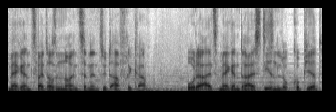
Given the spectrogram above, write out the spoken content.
Meghan 2019 in Südafrika. Oder als Meghan dreist diesen Look kopiert,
